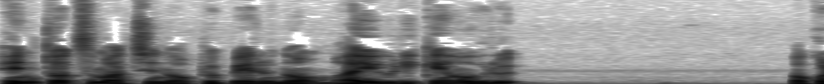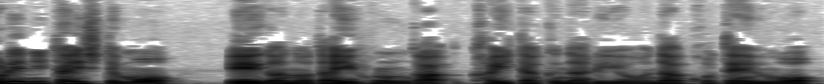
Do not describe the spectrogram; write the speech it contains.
煙突町のプペルの前売り券を売る。ま、これに対しても映画の台本が買いたくなるような古典を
